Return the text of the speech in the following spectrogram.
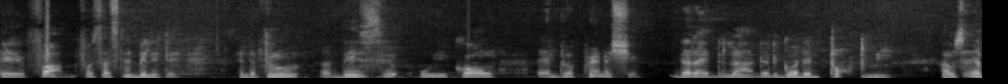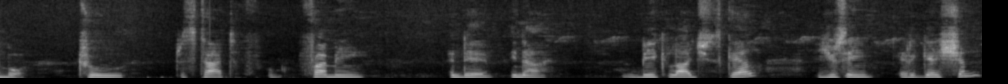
a farm for sustainability. And through uh, this, we call entrepreneurship that I learned, that God had taught me. I was able to, to start farming in, a big, large scale using irrigation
